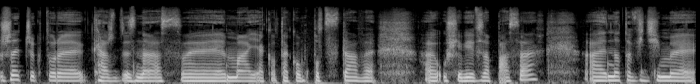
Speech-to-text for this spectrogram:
rzeczy, które każdy z nas e, ma jako taką podstawę e, u siebie w zapasach, e, no to widzimy,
